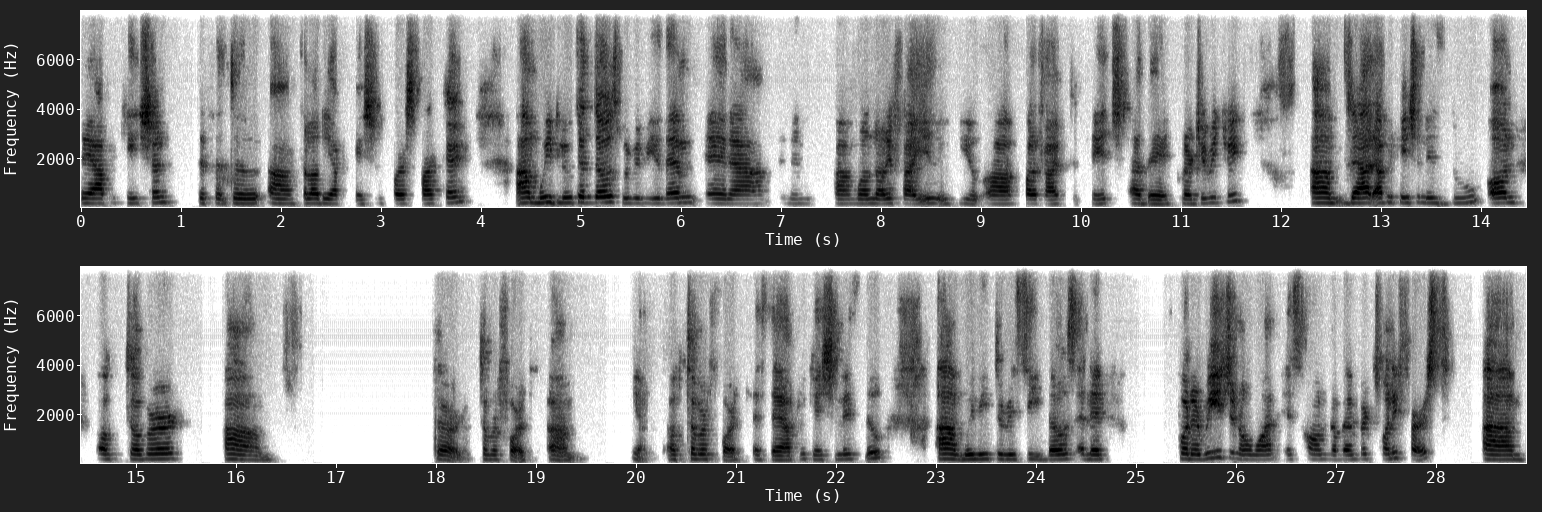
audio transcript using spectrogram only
the application to, uh, fill out the application for Spark Tank. Um, we look at those, we review them, and, uh, and then um, we'll notify you if you are qualified to pitch at the clergy retreat. Um, that application is due on October um, 3rd, October 4th. Um, yeah, October 4th is the application is due. Um, we need to receive those. And then for the regional one is on November 21st. Um,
